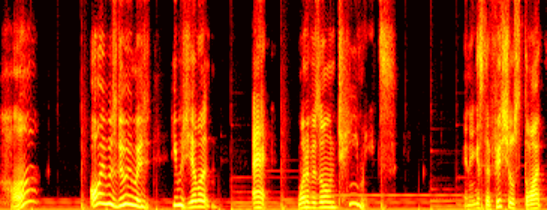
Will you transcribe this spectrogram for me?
huh? All he was doing was he was yelling at one of his own teammates. And I guess the officials thought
